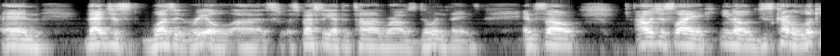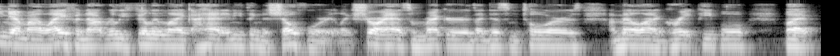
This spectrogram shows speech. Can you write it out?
And that just wasn't real, uh, especially at the time where I was doing things. And so I was just like, you know, just kind of looking at my life and not really feeling like I had anything to show for it. Like, sure, I had some records, I did some tours, I met a lot of great people, but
